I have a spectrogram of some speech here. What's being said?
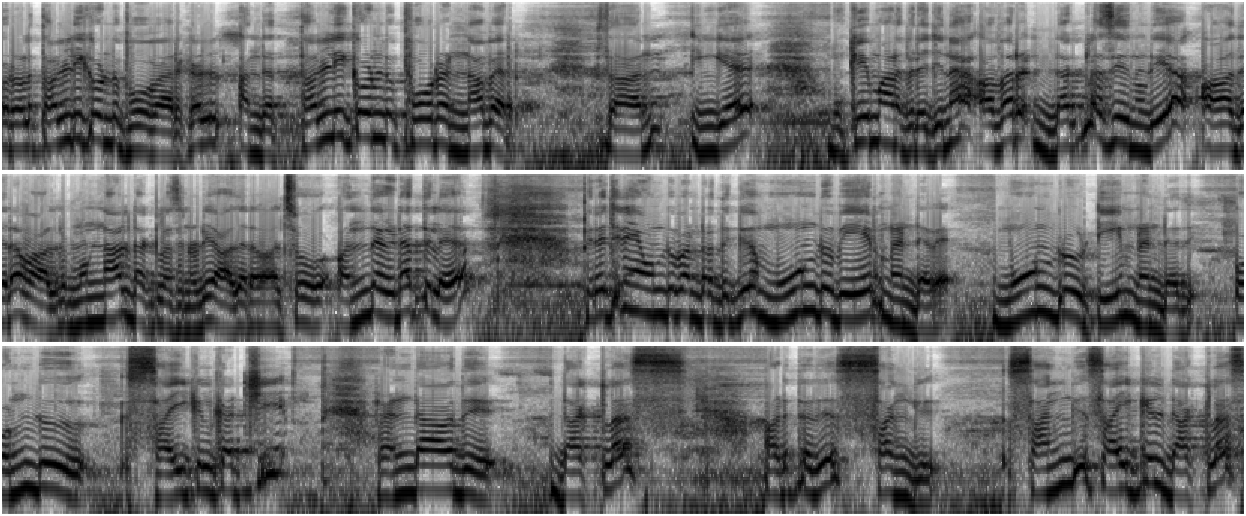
ஒரு ஆளை தள்ளி கொண்டு போவார்கள். அந்த தள்ளி கொண்டு போகிற நபர் தான் இங்கே முக்கியமான பிரச்சனை. அவர் டக்ளஸினுடைய ஆதரவாள் முன்னாள் டக்ளஸினுடைய ஆதரவாள் ஸோ அந்த இடத்துல பிரச்சனையை உண்டு பண்ணுறதுக்கு மூன்று பேர் நின்றவை. மூன்று டீம் நின்றது. ஒன்று சைக்கிள் கட்சி ரெண்டாவது டக்ளஸ் அடுத்தது சங்கு. சங்கு சைக்கிள் டக்ளஸ்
